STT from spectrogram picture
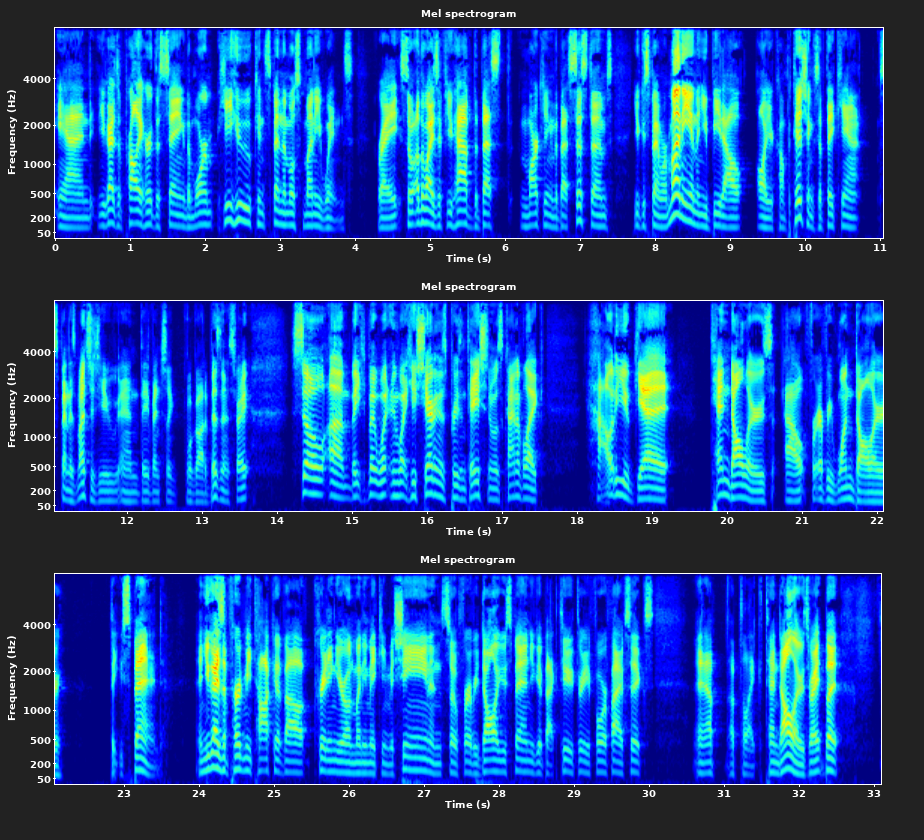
and you guys have probably heard the saying: the more he who can spend the most money wins right? So otherwise, if you have the best marketing, the best systems, you can spend more money and then you beat out all your competition. Because if they can't spend as much as you, and they eventually will go out of business, right? So, um, but but what, and what he shared in his presentation was kind of like, how do you get ten dollars out for every one dollar that you spend? And you guys have heard me talk about creating your own money making machine, and so for every dollar you spend, you get back two, three, four, five, six, and up up to like ten dollars, right? But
